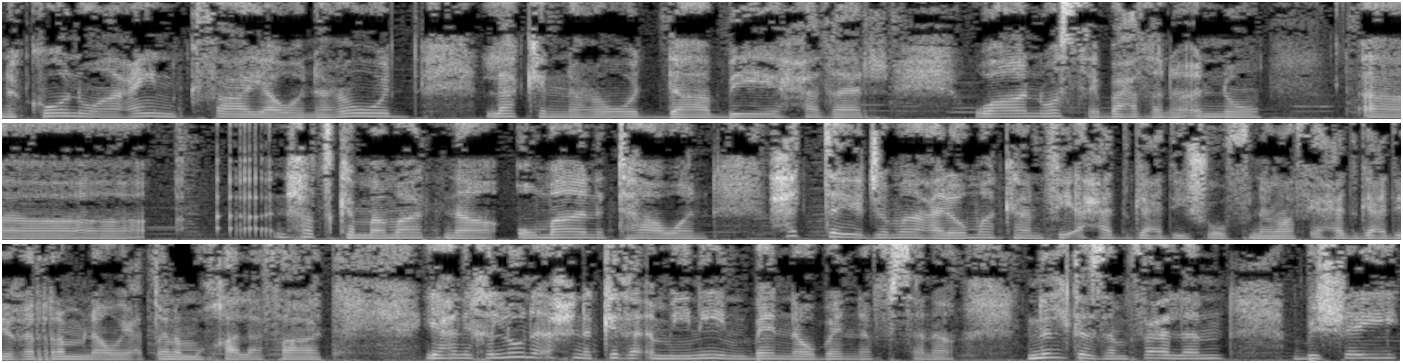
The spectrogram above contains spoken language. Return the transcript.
نكون واعين كفاية ونعود لكن نعود بحذر. ونوصي بعضنا أنه آه نحط كماماتنا وما نتهاون. حتى يا جماعة لو ما كان في أحد قاعد يشوفنا ما في أحد قاعد يغرمنا ويعطينا مخالفات. يعني خلونا إحنا كذا أمينين بيننا وبين نفسنا. نلتزم فعلا بشيء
